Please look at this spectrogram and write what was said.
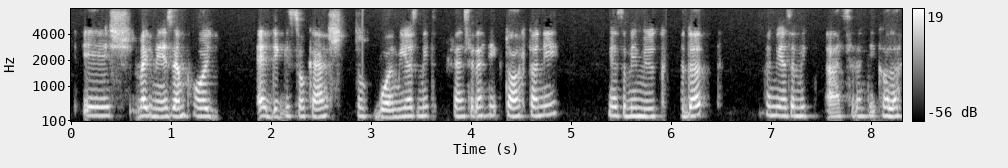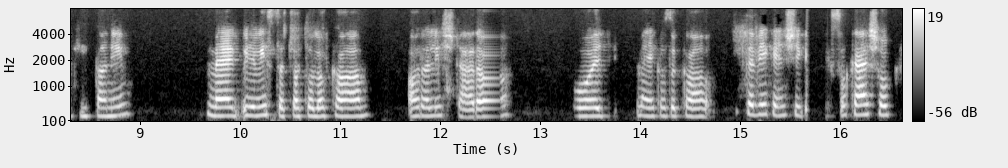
és megnézem, hogy eddigi szokásokból mi az, mit fenn szeretnék tartani, mi az, ami működött, vagy mi az, amit át szeretnék alakítani. Meg ugye visszacsatolok a, arra listára, hogy melyek azok a tevékenységek, szokások,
